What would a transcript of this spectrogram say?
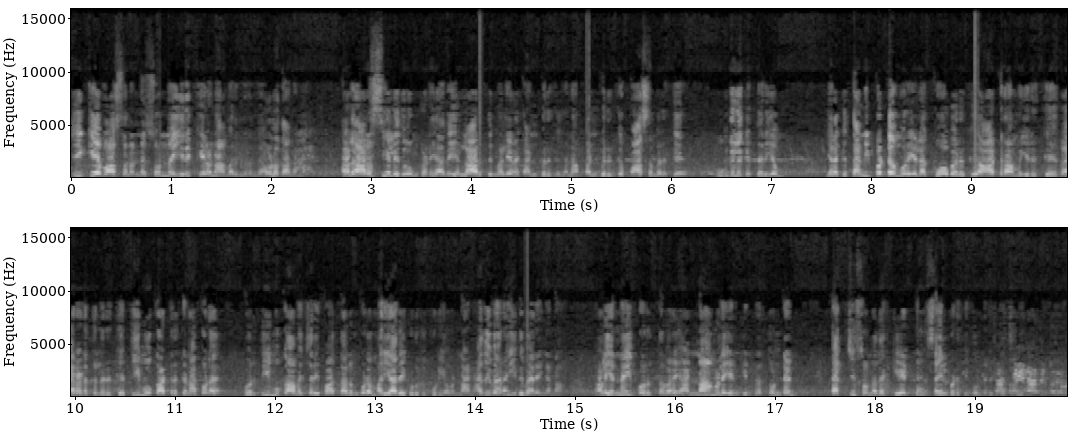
ஜி கே வாசன் அண்ணன் சொன்ன இருக்கையில நான் அமர்ந்திருந்தேன். அவ்வளவுதாங்கண்ணா. அதனால அரசியல் எதுவும் கிடையாது. எல்லாருக்கு மேலே எனக்கு அன்பு இருக்குங்கன்னா பண்பு இருக்கு பாசம் இருக்கு. உங்களுக்கு தெரியும் எனக்கு தனிப்பட்ட முறையில கோபம் இருக்கு ஆற்றாமை இருக்கு வேற இடத்துல இருக்கு திமுக இருக்குன்னா கூட ஒரு திமுக அமைச்சரை பார்த்தாலும் கூட மரியாதை கொடுக்கக்கூடியவன் நான். அது வேற இது வேறங்கண்ணா அதனால என்னை பொறுத்தவரை அண்ணாமலை என்கின்ற தொண்டன் கட்சி சொன்னதை கேட்டு செயல்படுத்திக் கொண்டிருக்கிறேன்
